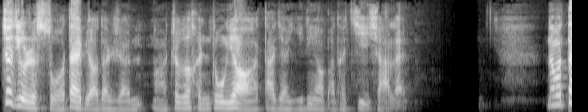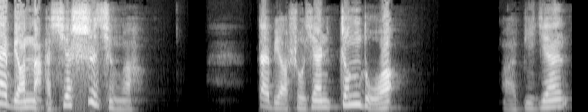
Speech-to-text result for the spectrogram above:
这就是所代表的人啊，这个很重要啊，大家一定要把它记下来。那么代表哪些事情啊？代表首先争夺啊，比肩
